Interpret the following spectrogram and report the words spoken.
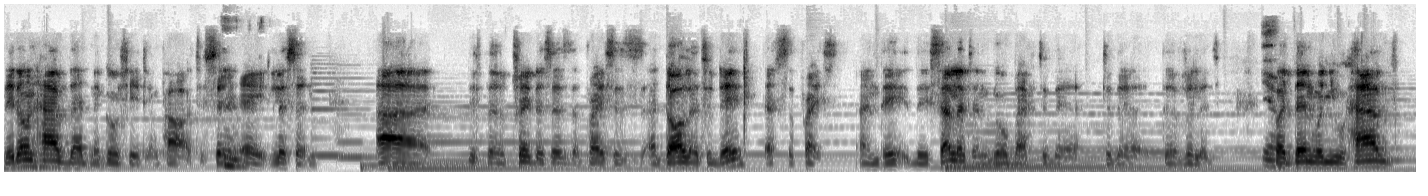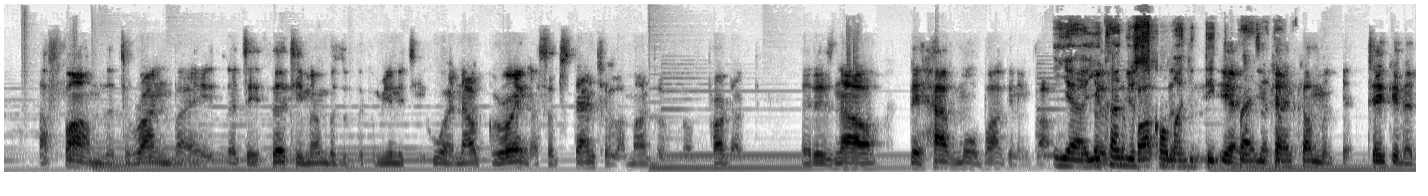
they don't have that negotiating power to say, mm. hey, listen, uh, if the trader says the price is a dollar today, that's the price and they they sell it and go back to their to their their village yeah. but then when you have a farm that's run by let's say 30 members of the community who are now growing a substantial amount of, of product that is now they have more bargaining power. Yeah you can't just come and dictate yeah, the price you can't come and take it at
